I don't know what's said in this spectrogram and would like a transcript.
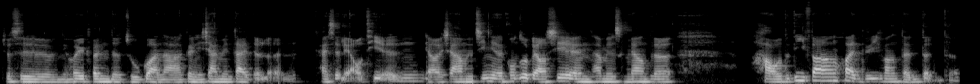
就是你会跟你的主管啊，跟你下面带的人开始聊天，聊一下他们今年的工作表现，他们有什么样的好的地方、坏的地方等等的。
